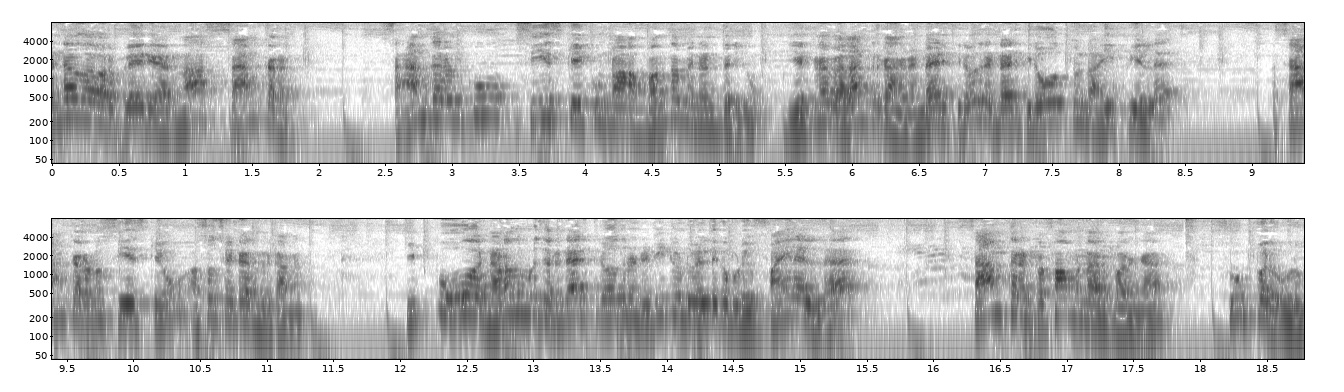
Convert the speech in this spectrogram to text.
ரெண்டாவது வர பிளேயர் யாருன்னா சாம் கரன் சாம் கரனுக்கும் சிஎஸ்கேக்கும் உண்டான பந்தம் என்னன்னு தெரியும். ஏற்கனவே விளாண்டுருக்காங்க ரெண்டாயிரத்தி இருபது ரெண்டாயிரத்தி இருபத்தொன்று ஐபிஎல்ல சாம் கரனும் சிஎஸ்கேவும் அசோசியேட்டாக இருந்திருக்காங்க. இப்போ நடந்து முடிஞ்ச ரெண்டாயிரத்தி இருபத்தி ரெண்டு டி டுவெண்டி வேர்ல்டு கப்புடைய ஃபைனலில் சாம் கரன் பெர்ஃபார்ம் பண்ணார் பாருங்க. சூப்பர் ஒரு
